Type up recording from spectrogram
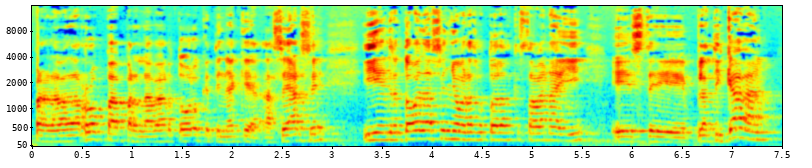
para lavar la ropa, para lavar todo lo que tenía que asearse. Y entre todas las señoras o todas las que estaban ahí, este, platicaban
